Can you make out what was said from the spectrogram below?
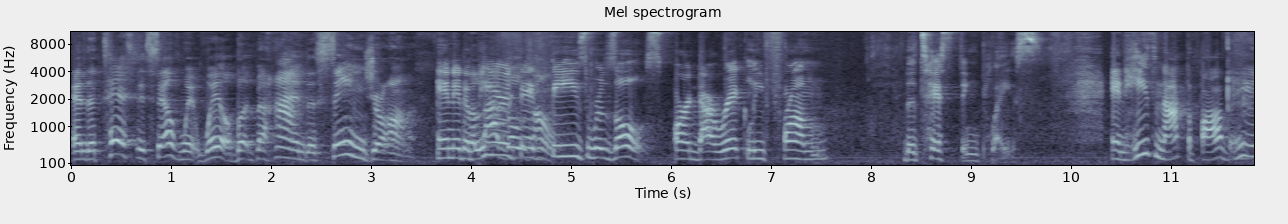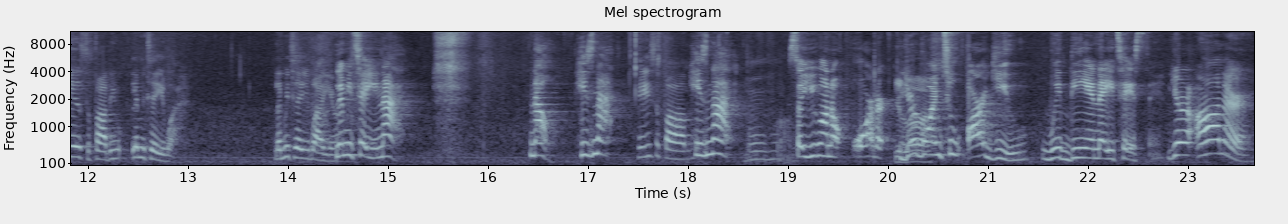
And the test itself went well, but behind the scenes, Your Honor. and it a lot appeared that on. these results are directly from the testing place. And he's not the father. He is the father. Let me tell you why. Let me tell you why, Your Let me tell you not. No, he's not. He's the father. He's not. So you're gonna order. You You're lost. going to argue with DNA testing. Your Honor,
